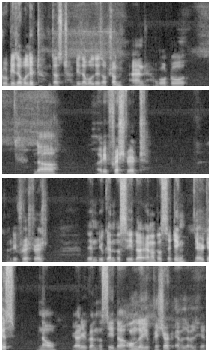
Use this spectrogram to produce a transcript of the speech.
To disable it just disable this option and go to the refresh rate refresh rate then you can see the another setting. There it is. Now here you can see the only rate available here.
